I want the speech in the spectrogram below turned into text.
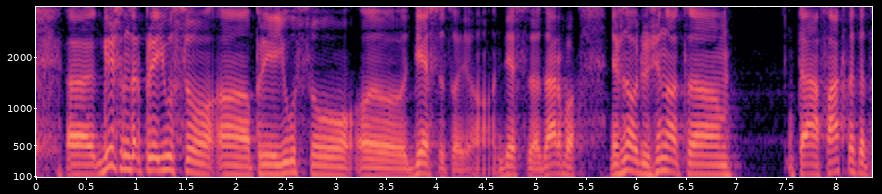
Uh, grįžtam dar prie jūsų, uh, prie jūsų uh, dėstytojo, dėstytojo darbo. Nežinau, ar jūs žinot tą faktą, kad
